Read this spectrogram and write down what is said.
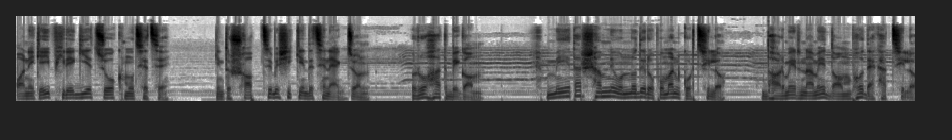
অনেকেই ফিরে গিয়ে চোখ মুছেছে, কিন্তু সবচেয়ে বেশি কেঁদেছেন একজন, রোহাত বেগম। মেয়ে তার সামনে অন্যদের অপমান করছিল, ধর্মের নামে দম্ভ দেখাচ্ছিল।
